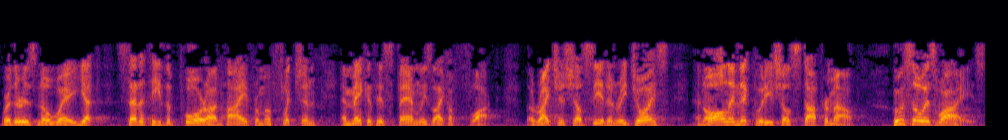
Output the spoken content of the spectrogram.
where there is no way. Yet setteth he the poor on high from affliction, and maketh his families like a flock. The righteous shall see it and rejoice, and all iniquity shall stop her mouth. Whoso is wise,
